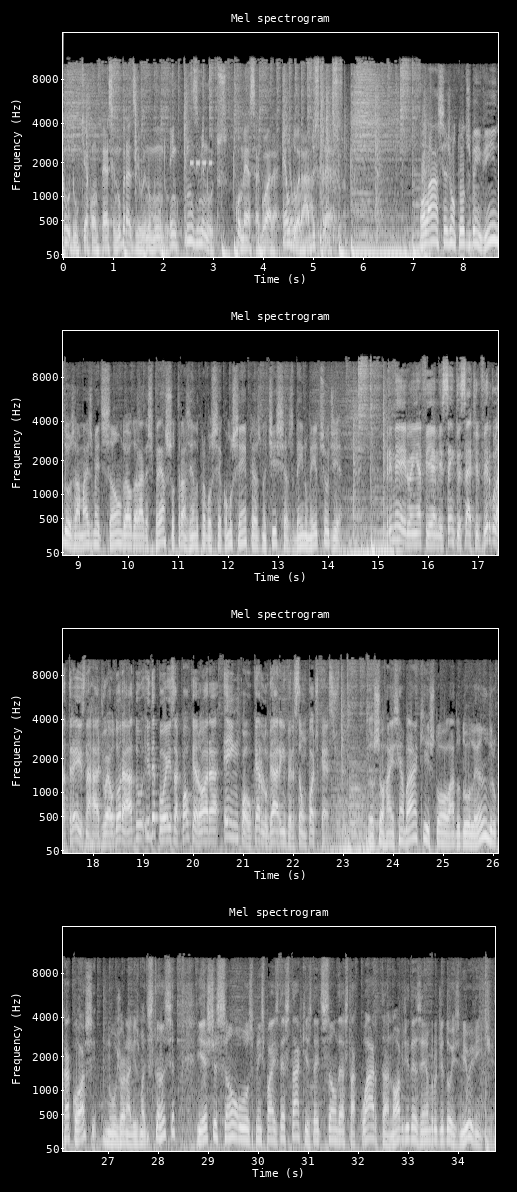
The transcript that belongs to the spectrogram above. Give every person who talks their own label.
Speaker 1: Tudo o que acontece no Brasil e no mundo em 15 minutos. Começa agora Eldorado Expresso.
Speaker 2: Olá, sejam todos bem-vindos a mais uma edição do Eldorado Expresso, trazendo para você, como sempre, as notícias bem no meio do seu dia.
Speaker 3: Primeiro em FM 107,3 na Rádio Eldorado e depois a qualquer hora em qualquer lugar em versão podcast.
Speaker 2: Eu sou Raíssen Abac, estou ao lado do Leandro Cacossi, no Jornalismo à Distância, e estes são os principais destaques da edição desta quarta, 9 de dezembro de 2020.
